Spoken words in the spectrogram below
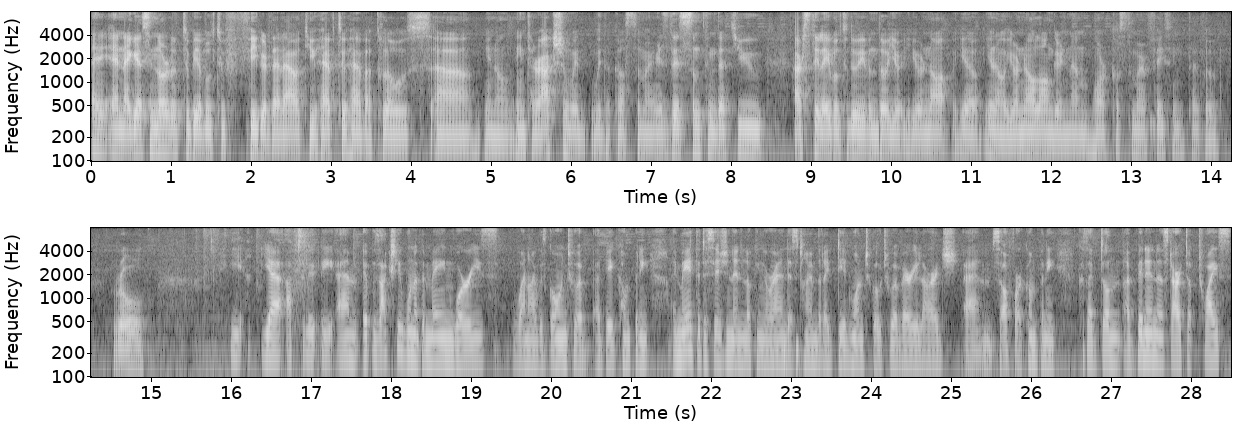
And, and, I guess in order to be able to figure that out, you have to have a close, uh, you know, interaction with with the customer. Is this something that you are still able to do, even though you're you're not, you know, you know, you're no longer in a more customer-facing type of role? Yeah, yeah, absolutely. Um, it was actually one of the main worries when I was going to a, a, big company. I made the decision in looking around this time that I did want to go to a very large um, software company because I've done, I've been in a startup twice.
